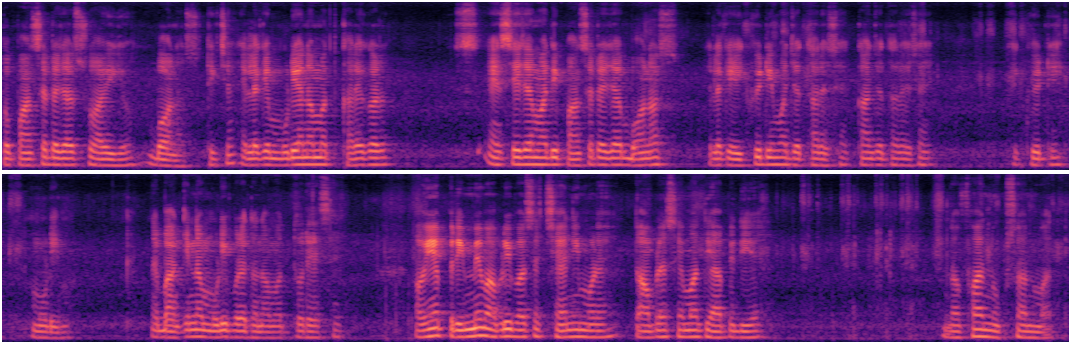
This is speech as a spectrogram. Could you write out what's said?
તો પાસઠ હજાર શું આવી ગયો? બોનસ ઠીક છે? એટલે કે મૂડી અનામત ખરેખર એંસી હજારમાંથી પાસઠ હજાર બોનસ એટલે કે ઇક્વિટીમાં જતા રહેશે. કાં જતા રહેશે? ઇક્વિટી મૂડીમાં. અને બાકીના મૂડી પરત અનામત તો રહેશે. હવે અહીંયા પ્રીમિયમ આપણી પાસે છે નહીં મળે, તો આપણે શેમાંથી આપી દઈએ? નફા નુકસાનમાંથી.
